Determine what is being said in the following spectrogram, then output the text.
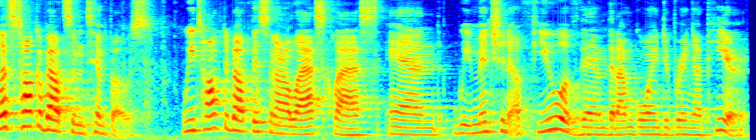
Let's talk about some tempos. We talked about this in our last class, and we mentioned a few of them that I'm going to bring up here.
